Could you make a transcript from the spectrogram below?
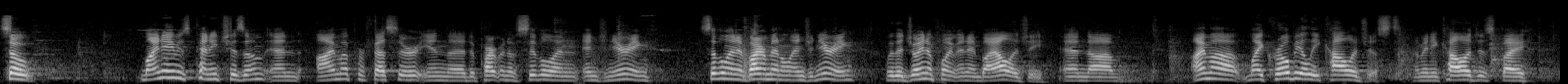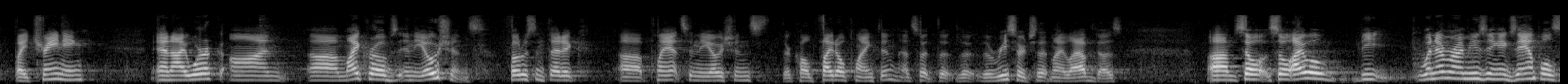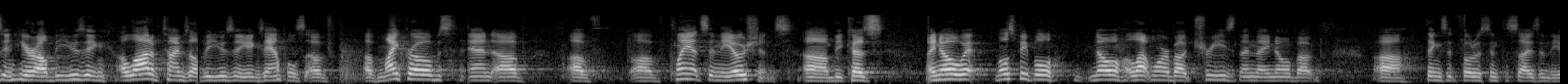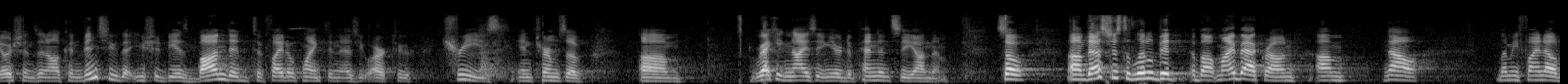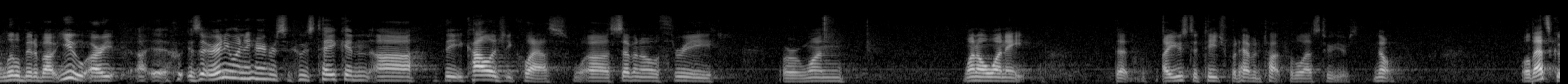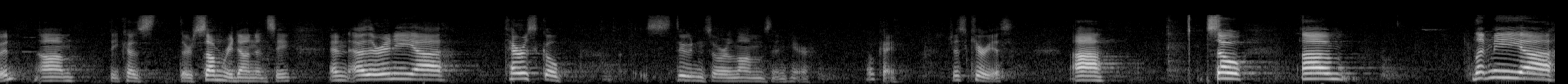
So, my name is Penny Chisholm, and I'm a professor in the Department of Civil and Engineering, Civil and Environmental Engineering, with a joint appointment in biology. And um, I'm a microbial ecologist. I'm an ecologist by, by training, and I work on uh, microbes in the oceans, photosynthetic uh, plants in the oceans. They're called phytoplankton. That's what the, the, the research that my lab does. Um, so, so I will be, whenever I'm using examples in here, I'll be using, a lot of times I'll be using examples of, of microbes and of, of, of plants in the oceans uh, because I know most people know a lot more about trees than they know about uh, things that photosynthesize in the oceans, and I'll convince you that you should be as bonded to phytoplankton as you are to trees in terms of um, recognizing your dependency on them. So um, that's just a little bit about my background. Um, now, let me find out a little bit about you. Are, uh, is there anyone in here who's, who's taken uh, the ecology class, uh, 703 or 1, 1018? that I used to teach but haven't taught for the last two years? No. Well, that's good um, because there's some redundancy. And are there any uh, Terrascope students or alums in here? Okay, just curious. Uh, so um, let me uh,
